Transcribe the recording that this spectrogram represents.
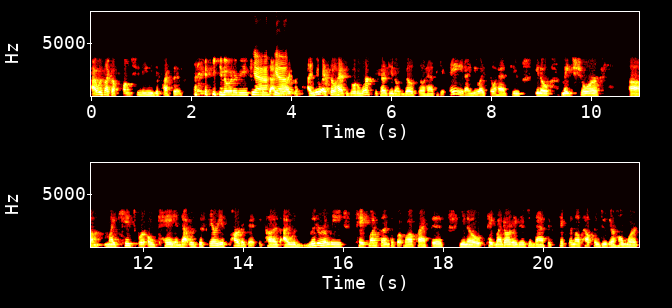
I was like a functioning depressive. you know what I mean? Yeah, I, yeah. Knew I, I knew I still had to go to work because you know the bills still had to get paid. I knew I still had to, you know, make sure um, my kids were okay. And that was the scariest part of it because I would literally take my son to football practice, you know, take my daughter to gymnastics, pick them up, help them do their homework,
